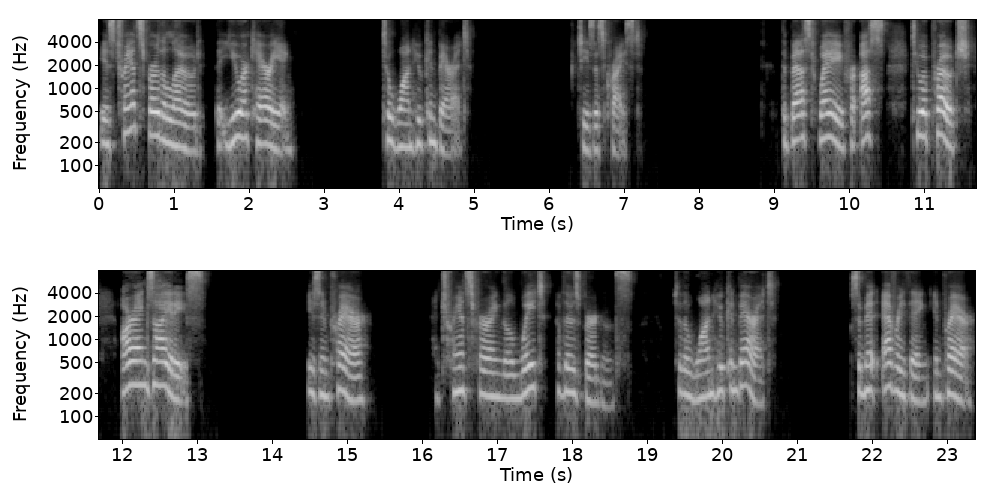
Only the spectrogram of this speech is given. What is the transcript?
is transfer the load that you are carrying to one who can bear it Jesus Christ the best way for us to approach our anxieties is in prayer and transferring the weight of those burdens to the one who can bear it. Submit everything in prayer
